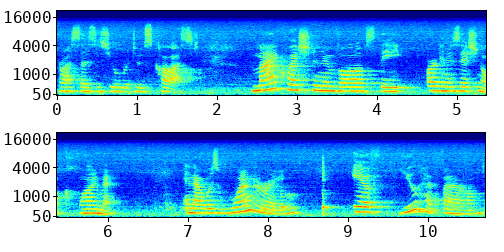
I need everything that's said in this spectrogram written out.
processes, you'll reduce cost. My question involves the organizational climate. And I was wondering if you have found,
